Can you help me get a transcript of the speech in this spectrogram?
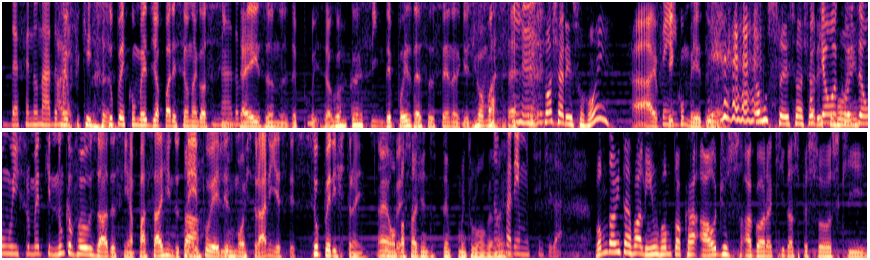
defendo nada Ah, mais. eu fiquei super com medo de aparecer um negócio assim, Nada 10 mais. anos depois. Alguma coisa assim, depois dessa cena que o John mata. Tu acharia isso ruim? Ah, eu Sim. fiquei com medo. é. Eu não sei se eu acharia Porque é isso uma ruim. coisa, um instrumento que nunca foi usado, assim, a passagem do Tá, tempo, eles sim. mostrarem ia ser super estranho. É, uma super. passagem do tempo muito longa, Não né? faria muito sentido. é. Vamos dar um intervalinho, vamos tocar áudios agora aqui das pessoas que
